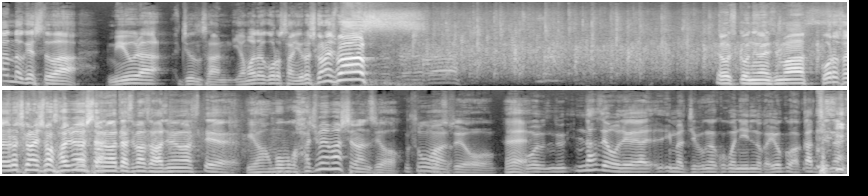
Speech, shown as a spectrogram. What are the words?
今日のゲストは三浦淳さん山田五郎さんよろしくお願いしますよろしくお願いします。五郎さんよろしくお願いしますはじめよろしくお願いましていたします。はじめまして。いやもう僕初めましてなんですよそうなんですよ。ええもうなぜ俺が今自分がここにいるのかよく分かってない。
